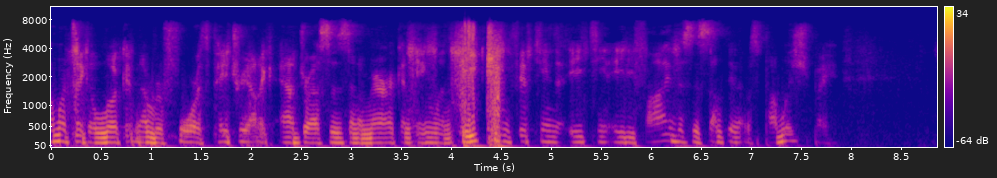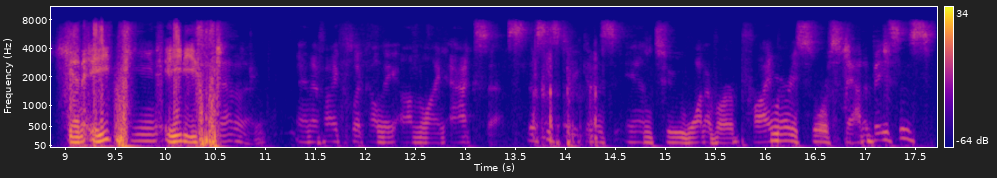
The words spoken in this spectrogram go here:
I'm going to take a look at number four, patriotic addresses in American England, 1815 to 1885. This is something that was published by in 1887. And if I click on the online access, this has taken us into one of our primary source databases.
